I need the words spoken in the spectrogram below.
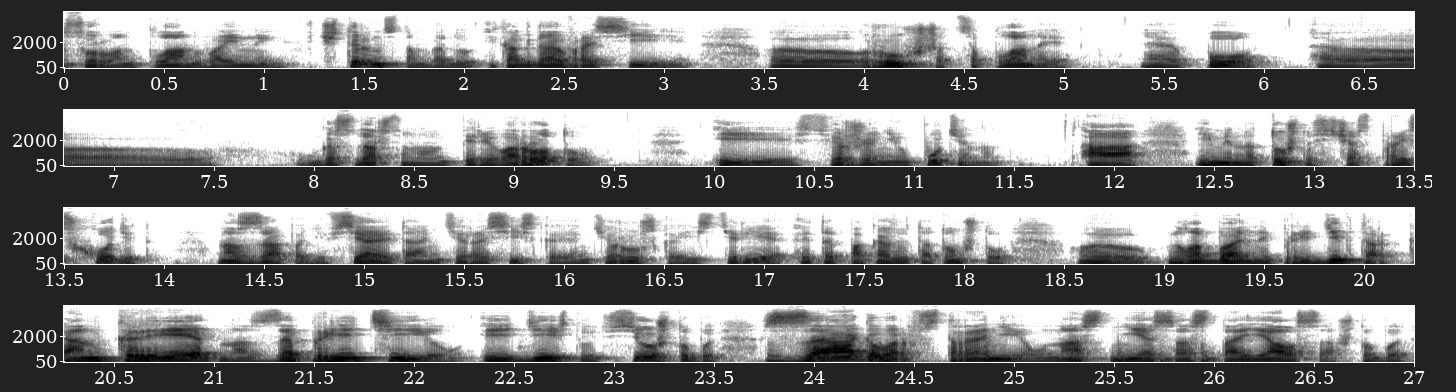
сорван план войны в 2014 году, и когда в России э, рушатся планы э, по э, государственному перевороту и свержению Путина, а именно то, что сейчас происходит, на Западе, вся эта антироссийская, антирусская истерия, это показывает о том, что э, глобальный предиктор конкретно запретил и действует все, чтобы заговор в стране у нас не состоялся, чтобы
